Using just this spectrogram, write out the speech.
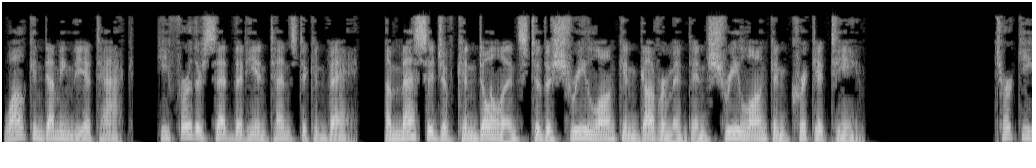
while condemning the attack. He further said that he intends to convey «a message of condolence to the Sri Lankan government and Sri Lankan cricket team» Turkey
